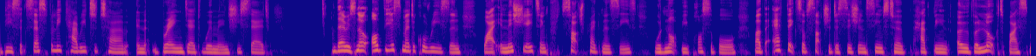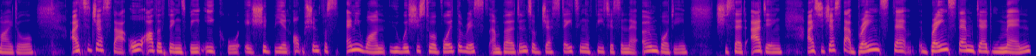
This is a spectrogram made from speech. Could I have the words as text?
be successfully carried to term in brain dead women, she said. There is no obvious medical reason why initiating such pregnancies would not be possible, but the ethics of such a decision seems to have been overlooked by Smajdor. I suggest that, all other things being equal, it should be an option for anyone who wishes to avoid the risks and burdens of gestating a fetus in their own body, she said, adding, I suggest that brainstem, brainstem dead men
